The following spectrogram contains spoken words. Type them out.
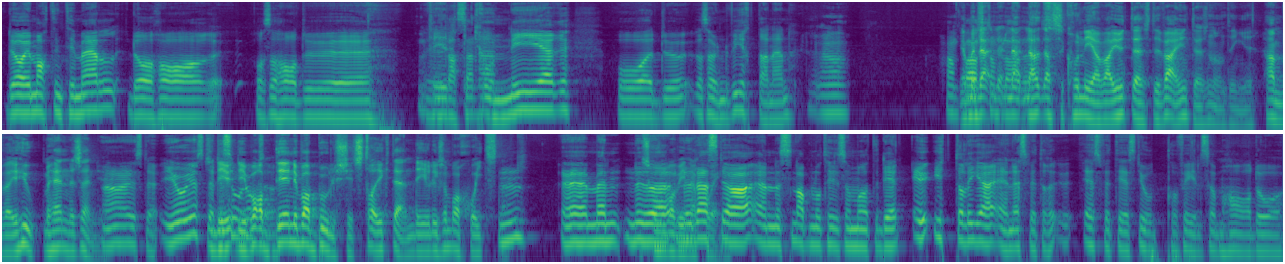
Du har ju Martin Timell, du har... Och så har du... Eh, Lasse. Kronér. Och du... Vad sa du? Virtanen? Ja. Han på Ja men La- La- Aftonbladet. La- Lasse Kronér var ju inte ens, det var ju inte ens någonting ju. Han var ju ihop med henne sen ju. Ja, just det. Jo, just det. Så det, det, såg är bara, det är bara bullshit, stryk den. Det är ju liksom bara skitsnack. Mm. Eh, Men nu, bara nu läste poäng? jag en snabb notis om att det är ytterligare en SVT, SVT stort-profil som har då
